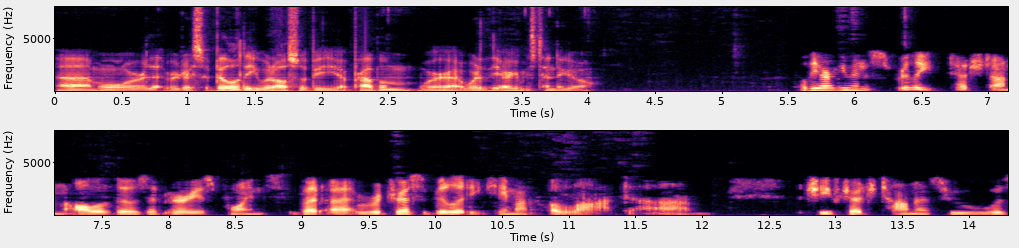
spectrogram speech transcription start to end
um, or that redressability would also be a problem? Where uh, where do the arguments tend to go? Well, the arguments really touched on all of those at various points, but uh, redressability came up a lot. Um, Chief Judge Thomas, who was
